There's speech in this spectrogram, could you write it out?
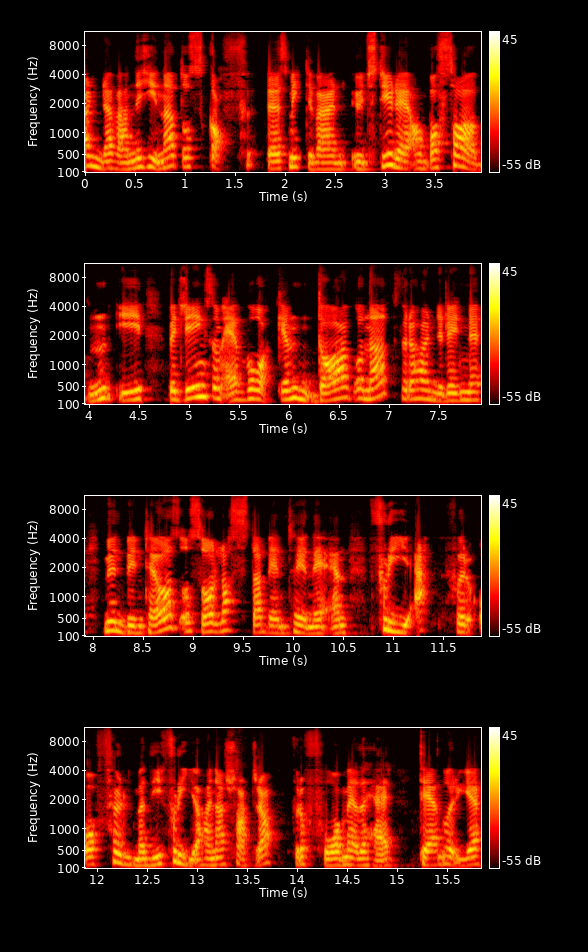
annen venn i Kina til å skaffe smittevernutstyr. Det er ambassaden i Beijing som er våken dag og natt for å handle inn munnbind til oss. Og så laster Bent Høie ned en flyapp for å følge med de flyene han har chartra for å få med det her til Norge.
